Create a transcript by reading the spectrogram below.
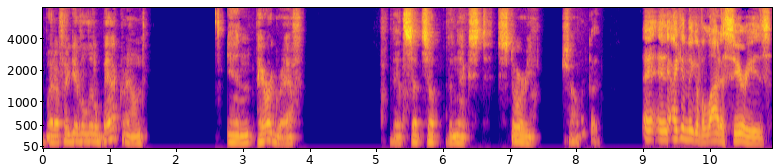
But if I give a little background, in paragraph that sets up the next story. So, okay. and, I can think of a lot of series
